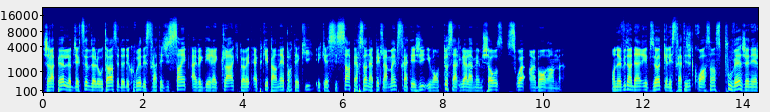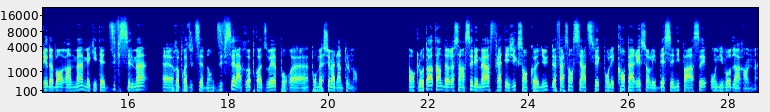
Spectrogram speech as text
Je rappelle, l'objectif de l'auteur, c'est de découvrir des stratégies simples avec des règles claires qui peuvent être appliquées par n'importe qui et que si 100 personnes appliquent la même stratégie, ils vont tous arriver à la même chose, soit un bon rendement. On a vu dans le dernier épisode que les stratégies de croissance pouvaient générer de bons rendements, mais qui étaient difficilement euh, reproductibles, donc difficiles à reproduire pour, euh, pour monsieur, madame, tout le monde. Donc l'auteur tente de recenser les meilleures stratégies qui sont connues de façon scientifique pour les comparer sur les décennies passées au niveau de leur rendement.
